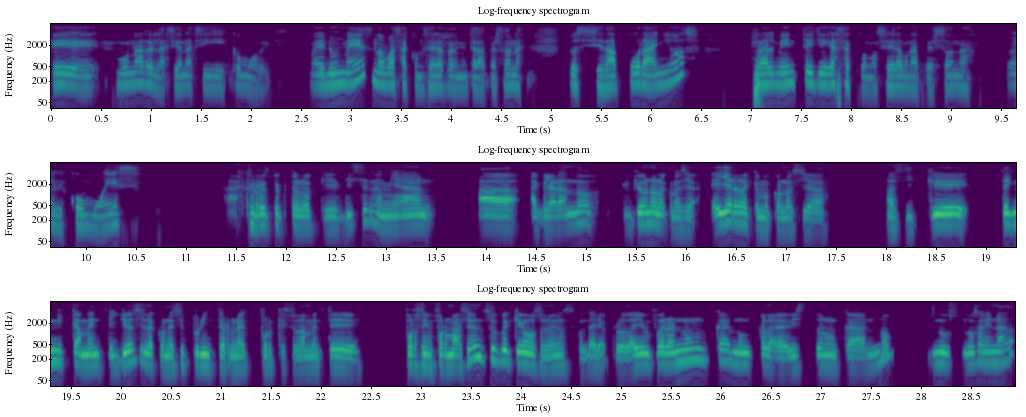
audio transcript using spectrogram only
eh, una relación así como en un mes, no vas a conocer realmente a la persona. Pero si se da por años, realmente llegas a conocer a una persona, el cómo es. Ah, con respecto a lo que dice Damián, ah, aclarando, yo no la conocía. Ella era la que me conocía. Así que técnicamente yo sí la conocí por internet porque solamente por su información supe que íbamos a la misma secundaria, pero de ahí en fuera nunca, nunca la había visto, nunca, no, no, no sabía nada.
